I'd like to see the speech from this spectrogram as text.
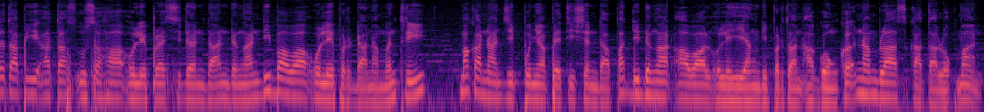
Tetapi atas usaha oleh Presiden dan dengan dibawa oleh Perdana Menteri, maka Najib punya petisyen dapat didengar awal oleh Yang di-Pertuan Agong ke-16, kata Lokman.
